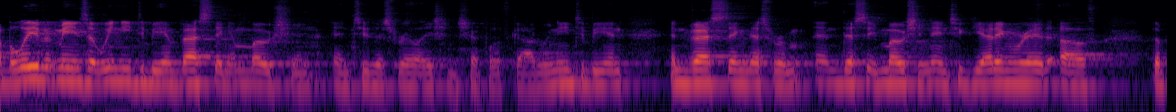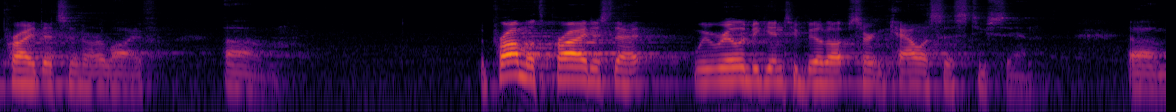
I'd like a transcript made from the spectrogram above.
I believe it means that we need to be investing emotion into this relationship with God. We need to be in, investing this, this emotion into getting rid of the pride that's in our life. Um, the problem with pride is that we really begin to build up certain calluses to sin. Um,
